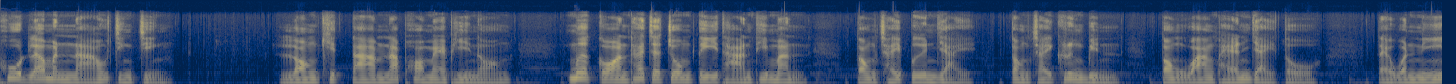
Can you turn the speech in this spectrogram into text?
พูดแล้วมันหนาวจริงๆ ลองคิดตามนะพ่อแม่พี่น้อง เมื่อก่อนถ้าจะโจมตีฐานที่มั่น ต้องใช้ปืนใหญ่ ต้องใช้เครื่องบิน ต้องวางแผนใหญ่โต แต่วันนี้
